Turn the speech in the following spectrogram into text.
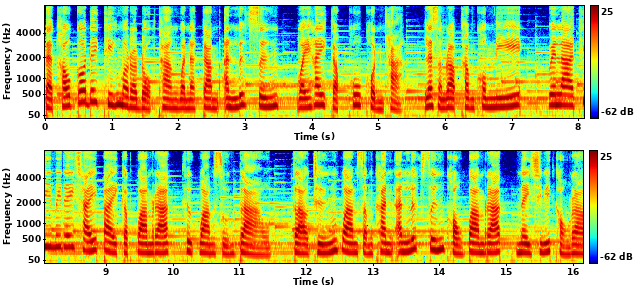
แต่เขาก็ได้ทิ้งมรดกทางวรรณกรรมอันลึกซึ้งไว้ให้กับผู้คนค่ะ และสำหรับคำคมนี้ เวลาที่ไม่ได้ใช้ไปกับความรักคือความสูญเปล่า กล่าวถึงความสำคัญอันลึกซึ้งของความรักในชีวิตของเรา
